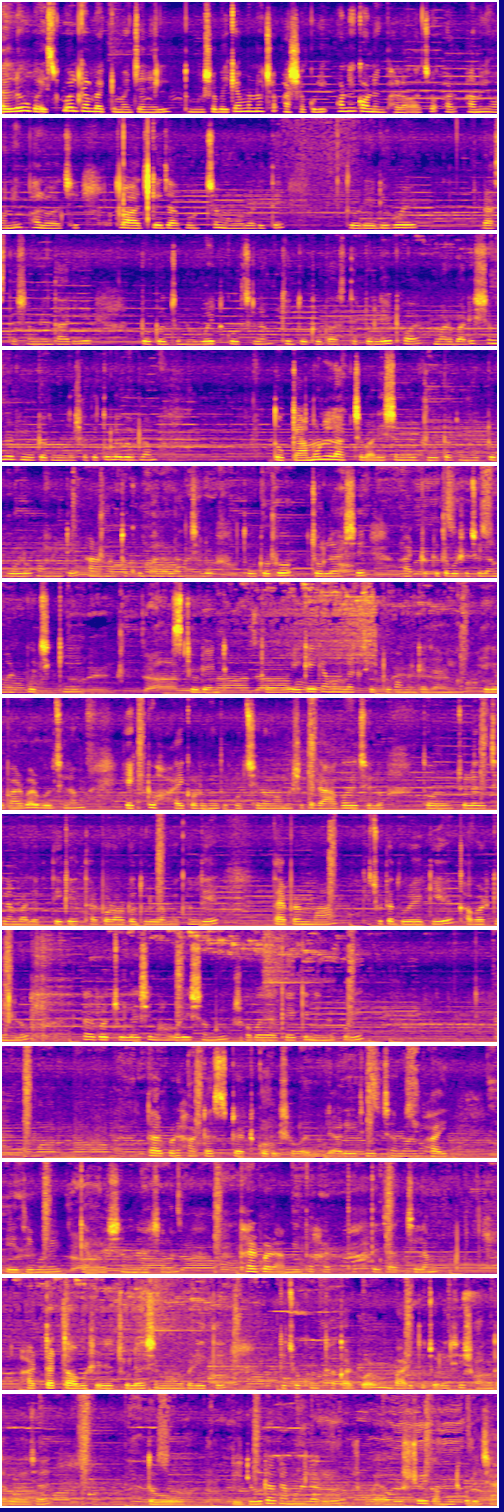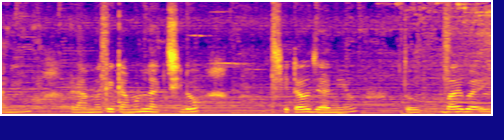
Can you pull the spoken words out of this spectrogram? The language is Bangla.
Hello guys, welcome back to my channel. তোমরা সবাই কেমন আছো? আশা করি অনেক অনেক ভালো আছো আর আমি অনেক ভালো আছি। তো আজকে যাব হচ্ছে মামা বাড়িতে। তো রেডি হয়ে রাস্তার সামনে দাঁড়িয়ে টোটোর জন্য ওয়েট করছিলাম, কিন্তু টোটো আসতে একটু লেট হয়। আমার বাড়ির সামনে ভিউটা তোমাদের সাথে তুলে ধরলাম। তো কেমন লাগছে বাড়ির সামনের ভিউটা তুমি একটু বলো কমেন্টে। আর আমার তো খুব ভালো লাগছিল। তো টোটো চলে আসে। আর টোটোতে বসেছিল আমার পুচকি স্টুডেন্ট তো একে কেমন লাগছে একটু কমেন্টে জানিও। একে বারবার বলছিলাম, একটু হাই করো। কিন্তু করছিল না। আমার সাথে রাগ হয়েছিল। তো চলে যাচ্ছিলাম বাজার থেকে। তারপর অটো ধরলাম এখান দিয়ে। তারপর মা কিছুটা দূরে গিয়ে খাবার কিনলো। তারপর চলে এসে মা বাড়ির সামনে সবাই একে একে নেমে পড়ি। তারপরে হাঁটা স্টার্ট করি সবাই মিলে। আর এই যে হচ্ছে আমার ভাই, এই জীবনে ক্যামেরার সামনে আসে না। তারপর আমি তো হাঁটতে হাঁটতে যাচ্ছিলাম। হাঁটতে হাঁটতে অবশেষে চলে আসি মামার বাড়িতে। কিছুক্ষণ থাকার পর বাড়িতে চলে আসি, সন্ধ্যা হয়ে যায়। তো ভিডিওটা কেমন লাগল সবাই অবশ্যই কমেন্ট করে জানিও। আর আমাকে কেমন লাগছিল সেটাও জানিও। তো বাই বাই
